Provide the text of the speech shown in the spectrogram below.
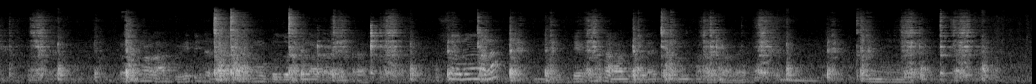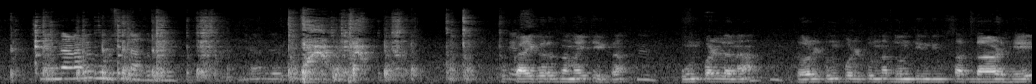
तर मला आठवली तिच्या मोठं जोडला काढायचा शोरूम वाला ते पण खराब झालंय ते पण खराब झालंय. शेंगदाणा बी बुरशी लागली. तू काय करत ना माहितीये का? ऊन पडलं ना पलटून पलटून ना दोन तीन दिवसात डाळ हे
